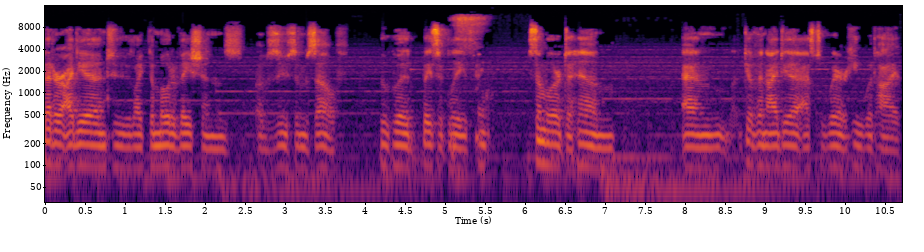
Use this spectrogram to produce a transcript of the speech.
better idea into like the motivations of Zeus himself, who could basically think similar to him and give an idea as to where he would hide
